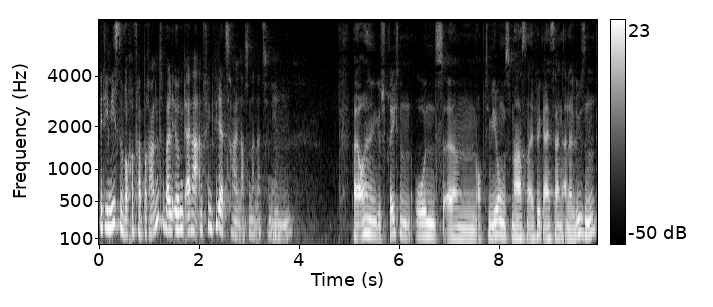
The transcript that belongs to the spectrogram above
wird die nächste Woche verbrannt, weil irgendeiner anfängt, wieder Zahlen auseinanderzunehmen. Mhm. Bei euren Gesprächen und ähm, Optimierungsmaßnahmen, ich will gar nicht sagen Analysen,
